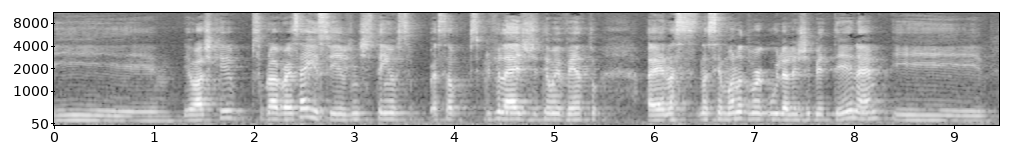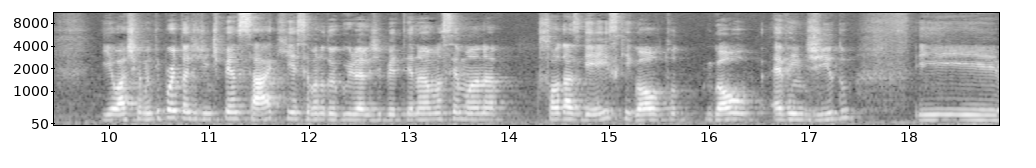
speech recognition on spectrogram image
E eu acho que Versa é isso. E a gente tem esse, essa- esse privilégio de ter um evento é, na, na Semana do Orgulho LGBT, né? E, e eu acho que é muito importante a gente pensar que a Semana do Orgulho LGBT não é uma semana só das gays, que igual, to- igual é vendido. E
